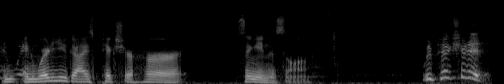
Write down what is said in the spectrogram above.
And, and where did you guys picture her singing the song? We pictured it,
